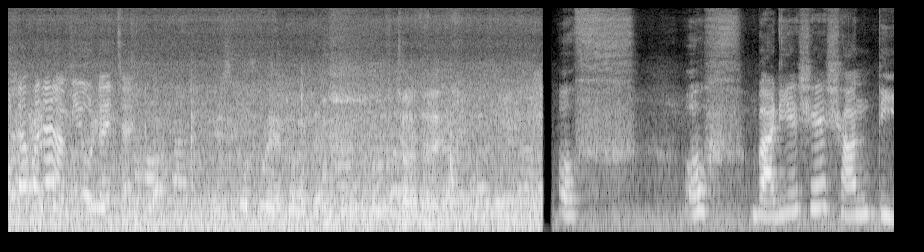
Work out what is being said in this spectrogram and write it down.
ওটা বলে আমি ওটাই চাই। চলো তাহলে। ওফ ওফ বাড়ি এসে শান্তি।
